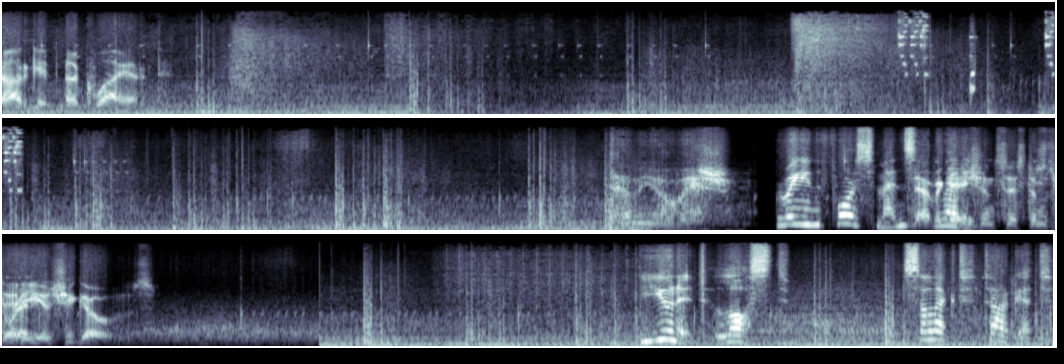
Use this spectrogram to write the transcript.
Target acquired. Tell me your wish. Reinforcements Navigation systems Steady ready. as she goes. Unit lost. Select target.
